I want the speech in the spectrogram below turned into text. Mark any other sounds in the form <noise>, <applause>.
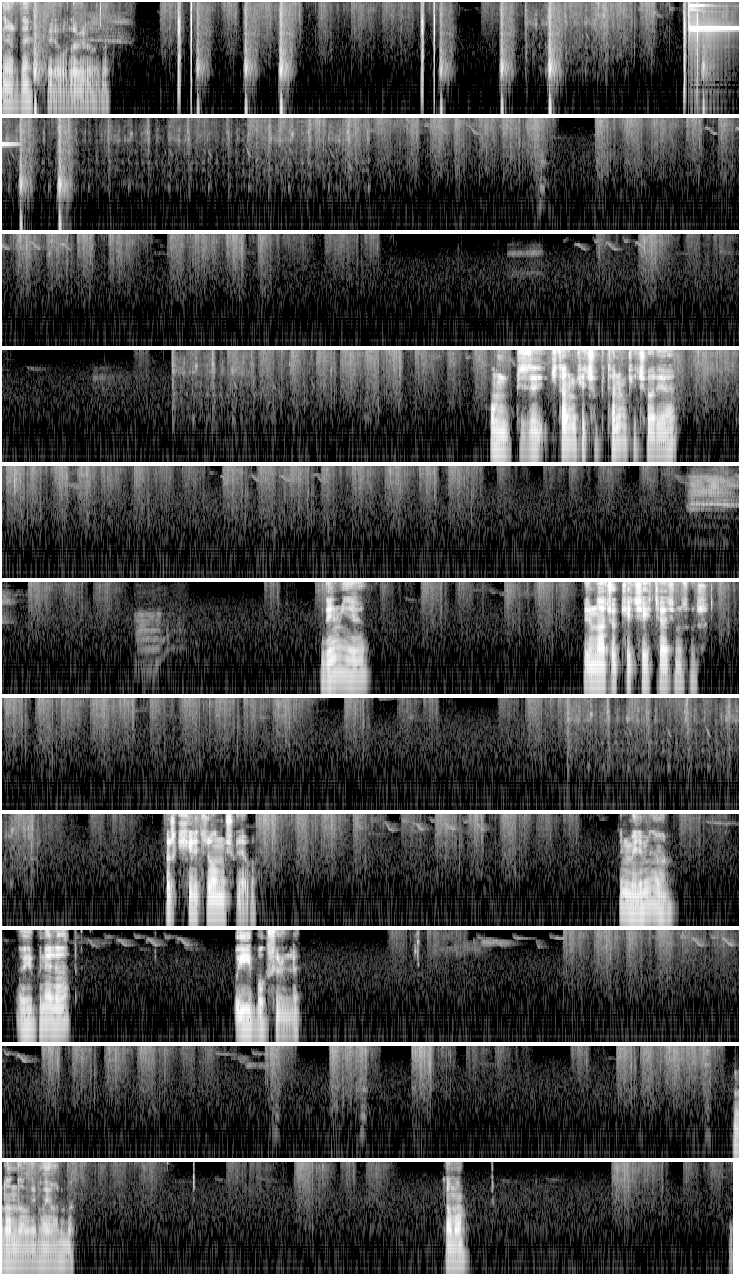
Nerede? Biri burada, biri orada. Oğlum bizde iki tane mi keçi, bir tane mi keçi var ya? Değil mi ya? Bizim daha çok keçiye ihtiyacımız var. Kırk iki litre olmuş bile bu. Benim elimde var? Ay bu ne lan? İyi bok sürüldü. Bundan da alayım hayvanı da. Tamam.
